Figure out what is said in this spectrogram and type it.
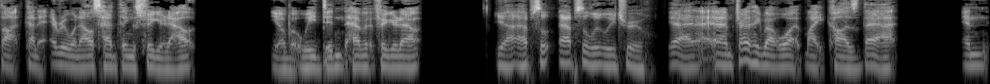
thought kind of everyone else had things figured out, you know, but we didn't have it figured out. Yeah, absolutely, absolutely true. Yeah, and I'm trying to think about what might cause that, and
